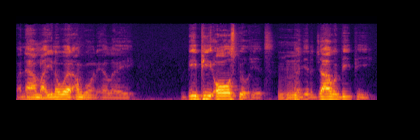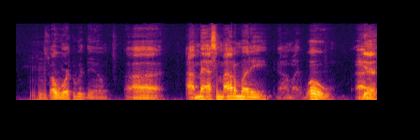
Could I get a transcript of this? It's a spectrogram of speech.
But now I'm like, you know what? I'm going to LA. BP oil spill hits. Mhm. I get a job with BP. Mhm. So I'm working with them. Uh, I amass amount of money. Now I'm like, whoa. All Yeah.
